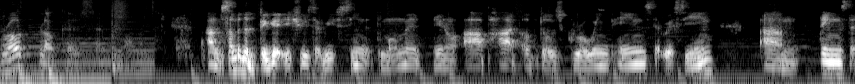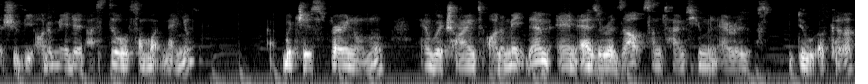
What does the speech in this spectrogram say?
roadblockers at the moment. Um, some of the bigger issues that we've seen at the moment, you know, are part of those growing pains that we're seeing. Um, things that should be automated are still somewhat manual. which is very normal. And we're trying to automate them. And as a result, sometimes human errors do occur.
